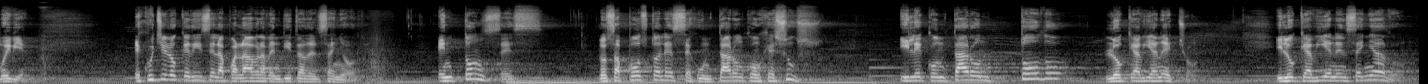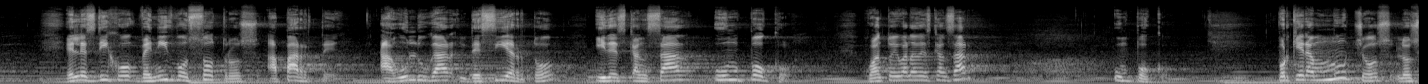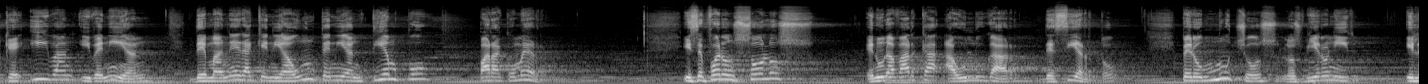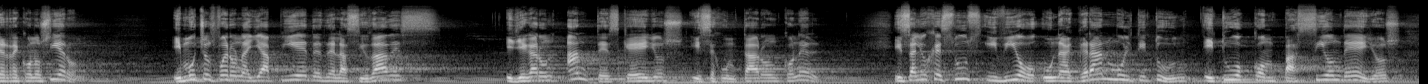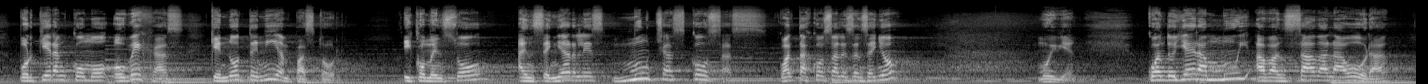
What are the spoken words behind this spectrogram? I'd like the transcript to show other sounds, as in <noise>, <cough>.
Muy bien. Escuche lo que dice la palabra bendita del Señor. Entonces los apóstoles se juntaron con Jesús y le contaron todo lo que habían hecho y lo que habían enseñado. Él les dijo, venid vosotros aparte a un lugar desierto y descansad un poco. ¿Cuánto iban a descansar? Un poco. Porque eran muchos los que iban y venían, de manera que ni aún tenían tiempo para comer. Y se fueron solos en una barca a un lugar desierto, pero muchos los vieron ir y le reconocieron. Y muchos fueron allá a pie desde las ciudades y llegaron antes que ellos y se juntaron con él. Y salió Jesús y vio una gran multitud y tuvo compasión de ellos porque eran como ovejas que no tenían pastor. Y comenzó a enseñarles muchas cosas. ¿Cuántas cosas les enseñó? Muy bien. Cuando ya era muy avanzada la hora,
